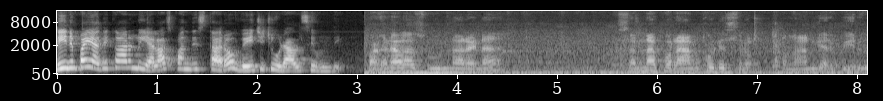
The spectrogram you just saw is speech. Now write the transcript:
దీనిపై అధికారులు ఎలా స్పందిస్తారో వేచి చూడాల్సి ఉంది. పగడాల సూర్యనారాయణ సన్నాపు రామకోటేశ్వరం. వాళ్ళ నాన్నగారి పేరు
